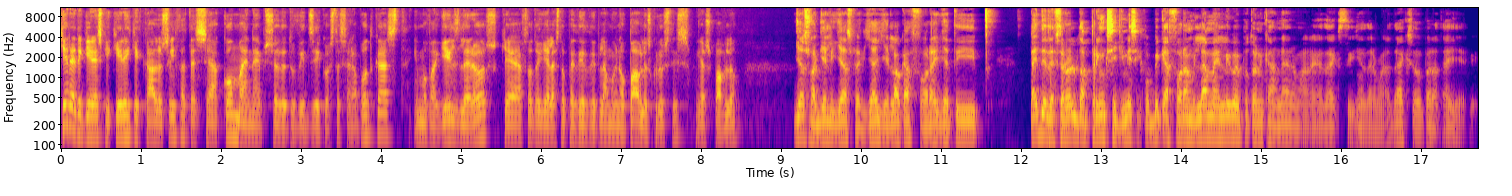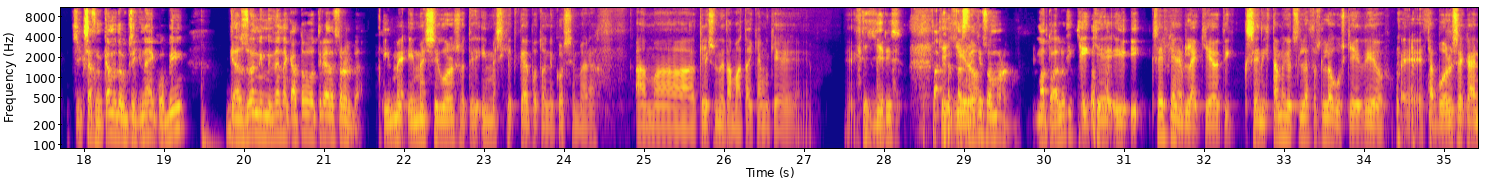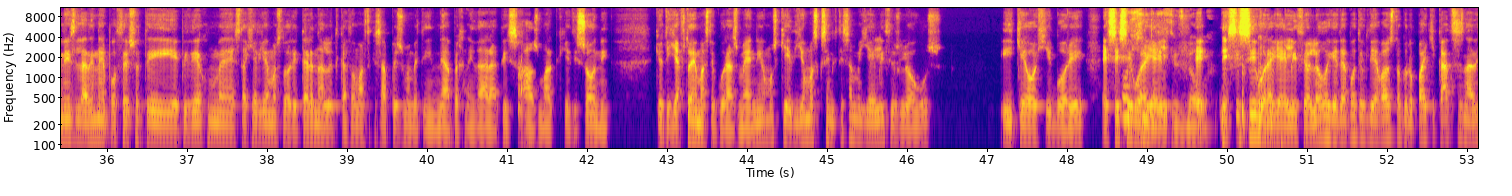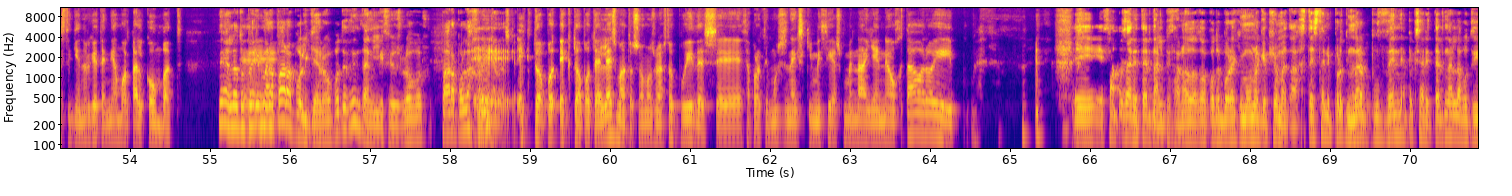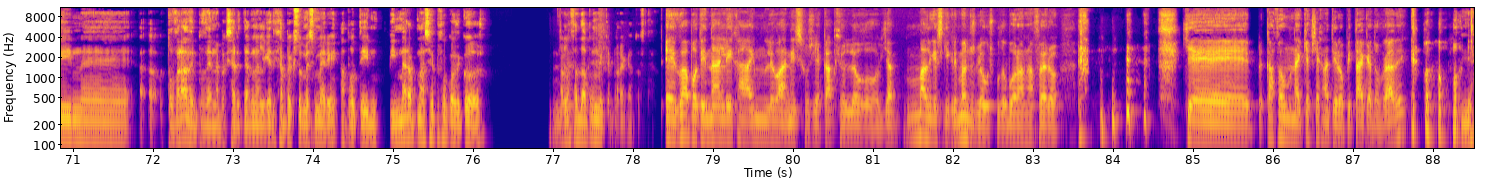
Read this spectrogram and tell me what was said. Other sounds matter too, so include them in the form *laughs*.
Χαίρετε κυρίες και κύριοι και καλώς ήλθατε σε ακόμα ένα επεισόδιο του VG24 Podcast. Είμαι ο Βαγγέλης Λερός και αυτό το γελαστό πεδίο δίπλα μου είναι ο Παύλος Κρούστης. Γεια σου, Παύλο. Γεια σου, Βαγγέλη, γεια σου, παιδιά. Γελάω κάθε φορά γιατί πέντε δευτερόλεπτα πριν ξεκινήσει η εκπομπή, κάθε φορά μιλάμε λίγο υποτονικά. Ναι, ρε, μα, εντάξει, τι γίνεται, ρε, εντάξει, εδώ πέρα τα ίδια. Και ξαφνικά με το που ξεκινάει η εκπομπή, γκαζώνει 0% 3 δευτερόλεπτα. Είμαι, είμαι σίγουρος ότι είμαι σχετικά υποτονικός σήμερα. Άμα κλείσουν τα ματάκια μου και και γύρεις. *laughs* και γύρω. Μα το άλλο. Και, και, ξέρεις ποια είναι η βλακία, ότι ξενυχτάμε για τους λάθος λόγους και οι δύο. ε, θα μπορούσε κανείς δηλαδή να υποθέσει ότι επειδή έχουμε στα χέρια μας το Returnal ότι καθόμαστε και σαπίζουμε με τη νέα παιχνιδάρα της Housemark και της Sony και ότι γι' αυτό είμαστε κουρασμένοι, όμως και οι δύο μας ξενυχτήσαμε για ηλίθιους λόγους ή και όχι, μπορεί. Εσύ σίγουρα, για, λόγους. ε, εσύ σίγουρα για ηλίθιο λόγο, γιατί από ό,τι διαβάζω στο γκρουπάκι κάθεσαι να δεις την καινούργια ταινία Mortal Kombat. Ναι, αλλά το ε... περίμενα πάρα πολύ καιρό, οπότε δεν ήταν ηλίθιος λόγος. Πάρα πολλά ε, χρόνια. Ε, εκ, του απο, εκ του αποτελέσματος όμως, με αυτό που είδες, ε, θα προτιμούσες να έχεις κοιμηθεί, ας πούμε, ένα γενναίο 8ωρο ή. ε, θα έπαιζα Returnal πιθανότατα, οπότε μπορεί να κοιμόμουν και πιο μετά. Χθε ήταν η πρώτη μέρα που δεν έπαιξα Returnal από την. Ε, το βράδυ που δεν έπαιξα Returnal, γιατί είχα παίξει το μεσημέρι, από την ημέρα που μας ήρθε ο κωδικός. Ναι. Αλλά θα τα πούμε και παρακάτω αυτά. Εγώ από την άλλη είχα, ήμουν λίγο ανήσυχος για κάποιο λόγο, για, μάλλον για συγκεκριμένους λόγους που δεν μπορώ να αναφέρω και καθόμουν και έφτιαχνα τυροπιτάκια το βράδυ. μια,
